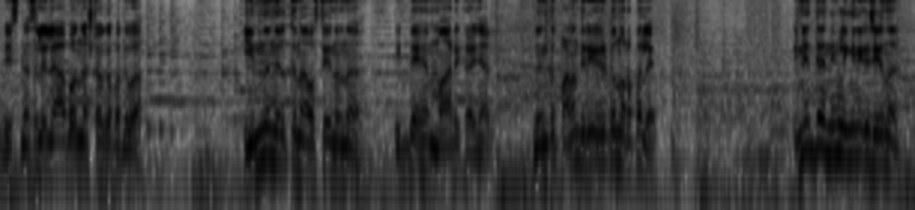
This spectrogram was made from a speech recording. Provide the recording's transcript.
ബിസിനസ്സിൽ ലാഭവും നഷ്ടമൊക്കെ പതിവാ. ഇന്ന് നിൽക്കുന്ന അവസ്ഥയിൽ നിന്ന് ഇദ്ദേഹം മാറിക്കഴിഞ്ഞാൽ നിങ്ങൾക്ക് പണം തിരികെ കിട്ടുമെന്ന് ഉറപ്പല്ലേ? പിന്നെന്തിനാ നിങ്ങൾ ഇങ്ങനെയൊക്കെ ചെയ്യുന്നത്?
